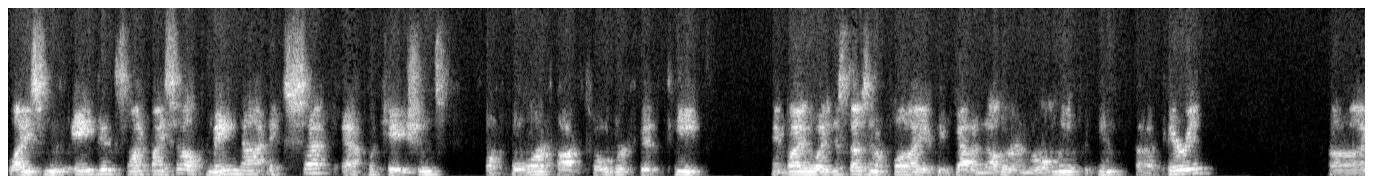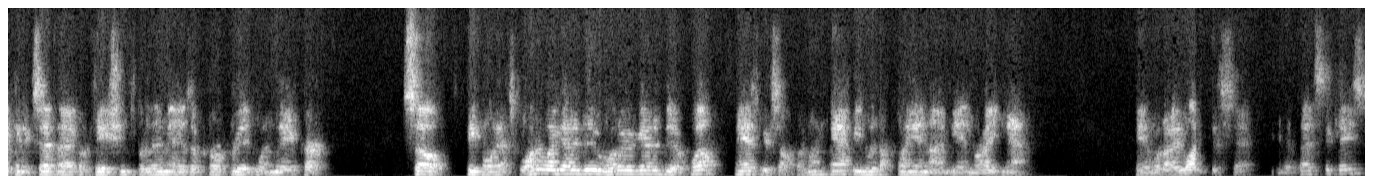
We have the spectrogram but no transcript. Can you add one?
Licensed agents like myself may not accept applications before October fifteenth. And by the way, this doesn't apply if you've got another enrollment in, uh, period. Uh, I can accept applications for them as appropriate when they occur. So people ask, what do I gotta do? What do I gotta do? Well, ask yourself, am I happy with the plan I'm in right now? And what I like to say, and if that's the case,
